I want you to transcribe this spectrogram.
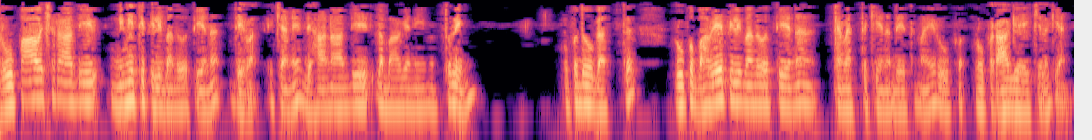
රූපාවචරාදී නිමිති පිළිබඳව තියෙන දේවල්. ඒ කියන්නේ ධානාදී ලබා ගැනීම තුළින් උපදෝගත්ත රූප භවයේ පිළිබඳව තියෙන කැමැත්ත කියන දේ තමයි රූප රූප රාගයයි කියලා කියන්නේ.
